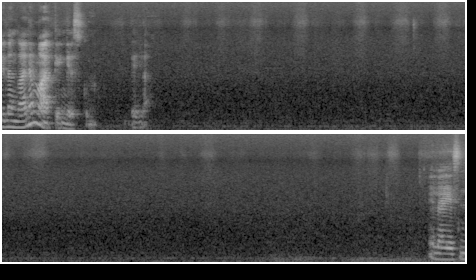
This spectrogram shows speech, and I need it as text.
విధంగానే మార్కింగ్ వేసుకున్నాం ఇలా. ఇలా వేసిన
